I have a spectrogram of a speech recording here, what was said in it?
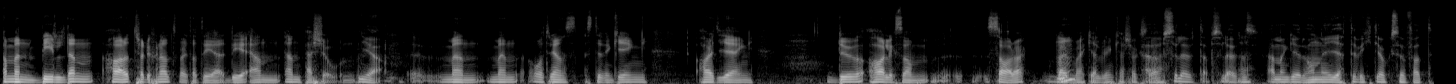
ja men bilden har traditionellt varit att det är, det är en, en person. ja. Men, men återigen, Stephen King har ett gäng. Du har liksom Sara Bergmark Elving kanske också, Absolut, absolut. Ja. Ja. men gud, hon är jätteviktig också för att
